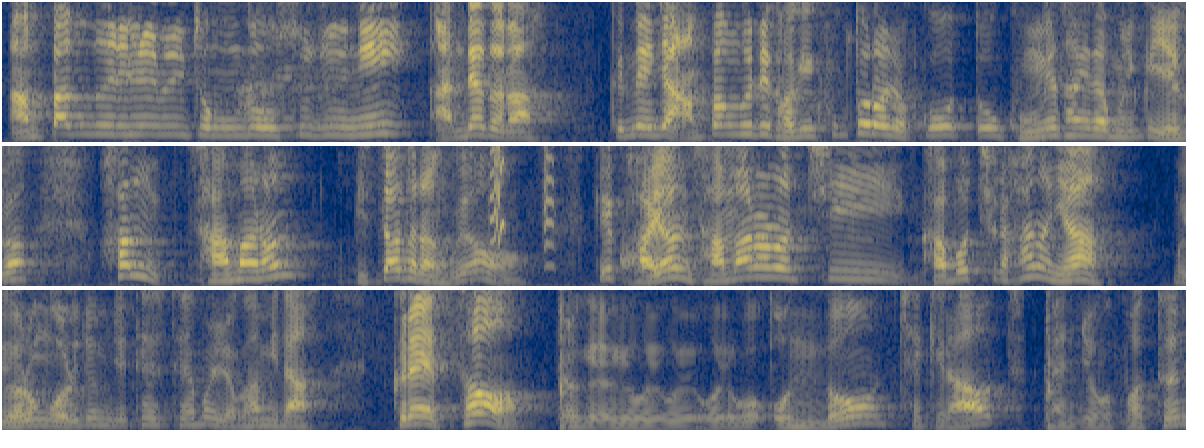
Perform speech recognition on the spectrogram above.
안방 그릴 정도 수준이 안 되더라. 근데 이제 안방 그릴 가격이 훅 떨어졌고 또 국내산이다 보니까 얘가 한 4만 원 비싸더라고요. 그게 과연 4만 원어치 값어치를 하느냐? 뭐 이런 거를 좀 이제 테스트 해보려고 합니다. 그래서 이렇게 요거 요거 요거, 요거 온도 체크 아웃, 요거 버튼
